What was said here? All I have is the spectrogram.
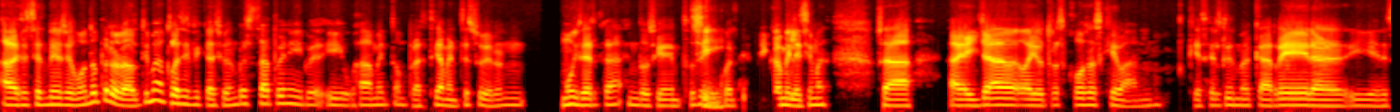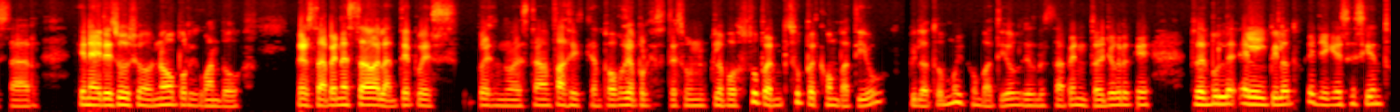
a veces es medio segundo, pero la última clasificación Verstappen y, y Hamilton prácticamente estuvieron muy cerca en 255 milésimas. O sea, ahí ya hay otras cosas que van, que es el ritmo de carrera y el estar en aire sucio no, porque cuando Verstappen ha estado adelante, pues, pues no es tan fácil tampoco, porque este es un piloto súper, súper combativo, piloto muy combativo, que es Verstappen. Entonces yo creo que Red Bull, el piloto que llegue a ese ciento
